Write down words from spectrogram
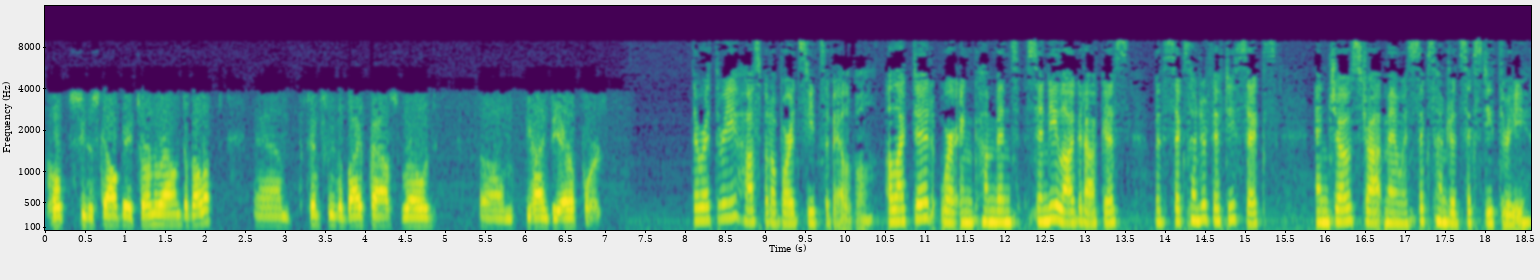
hope to see the Scow Bay turnaround developed and potentially the bypass road um, behind the airport. There were three hospital board seats available. Elected were incumbents Cindy Lagoudakis with 656 and Joe Stratman with 663,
